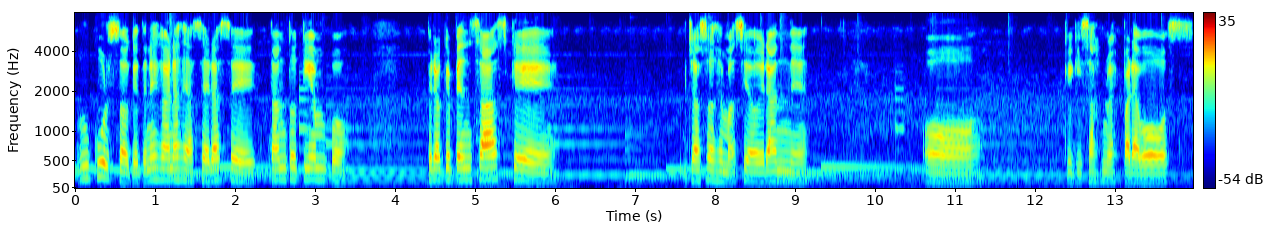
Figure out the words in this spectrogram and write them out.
Un curso que tenés ganas de hacer hace tanto tiempo, pero que pensás que ya sos demasiado grande o que quizás no es para vos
